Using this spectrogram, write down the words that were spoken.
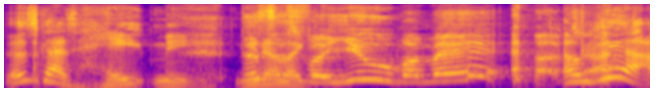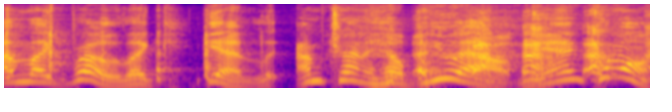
those guys hate me. You This know, is like, for you, my man. Oh yeah, I'm like, bro, like, yeah, I'm trying to help you out, man. Come on,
